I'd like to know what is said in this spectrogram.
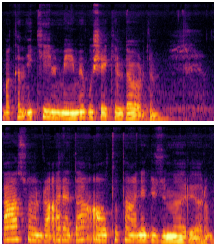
Bakın iki ilmeğimi bu şekilde ördüm. Daha sonra arada 6 tane düzümü örüyorum.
